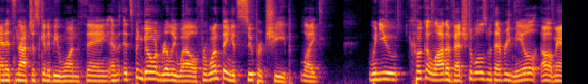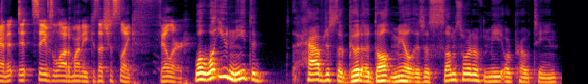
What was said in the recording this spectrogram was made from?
And it's not just going to be one thing. And it's been going really well. For one thing, it's super cheap. Like, when you cook a lot of vegetables with every meal, oh man, it, it saves a lot of money because that's just like filler. Well, what you need to have just a good adult meal is just some sort of meat or protein,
